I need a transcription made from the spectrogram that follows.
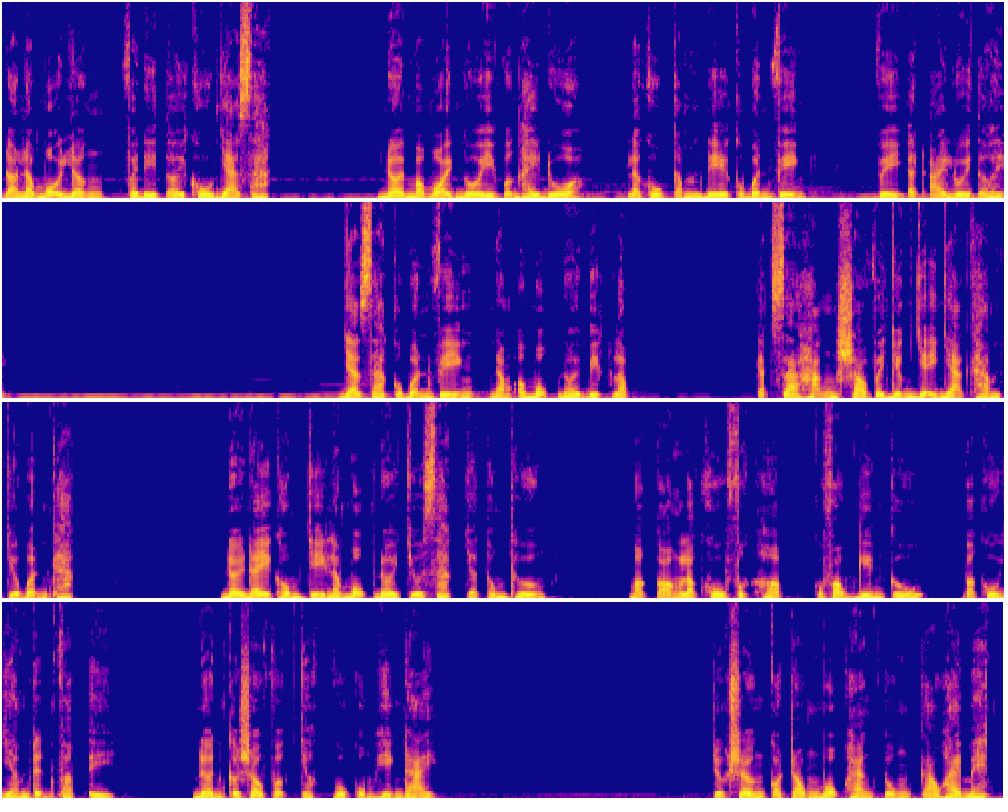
Đó là mỗi lần phải đi tới khu nhà xác Nơi mà mọi người vẫn hay đùa Là khu cấm địa của bệnh viện Vì ít ai lui tới Nhà xác của bệnh viện nằm ở một nơi biệt lập Cách xa hẳn so với những dãy nhà khám chữa bệnh khác Nơi này không chỉ là một nơi chứa xác chết thông thường Mà còn là khu phức hợp của phòng nghiên cứu và khu giám định pháp y, nên cơ sở vật chất vô cùng hiện đại. Trước sân có trồng một hàng tùng cao 2 mét,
